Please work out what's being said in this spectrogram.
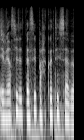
Et merci d'être passer par Côté Saveur.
